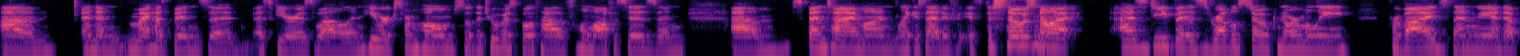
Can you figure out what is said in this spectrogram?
Um, and then my husband's a, a, skier as well, and he works from home. So the two of us both have home offices and um, spend time on. Like I said, if if the snow's not as deep as Revelstoke normally provides, then we end up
